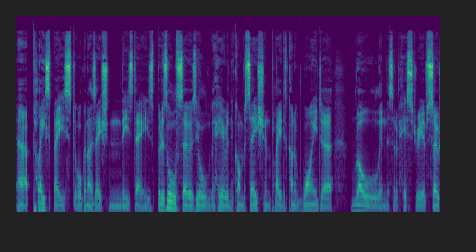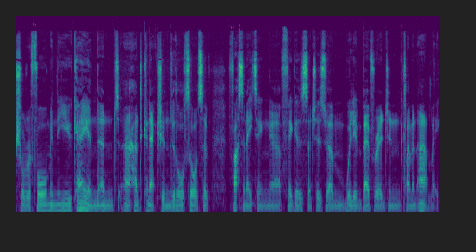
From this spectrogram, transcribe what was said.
uh, place based organisation these days, but has also, as you'll hear in the conversation, played a kind of wider role in the sort of history of social reform in the UK and, and uh, had connections with all sorts of fascinating uh, figures such as um, William Beveridge and Clement Attlee.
